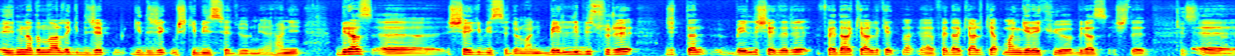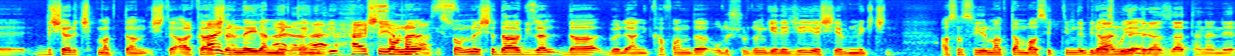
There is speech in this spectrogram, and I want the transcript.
e, emin adımlarla gidecek gidecekmiş gibi hissediyorum yani. Hani biraz e, şey gibi hissediyorum. Hani belli bir süre cidden belli şeyleri fedakarlık etme yani fedakarlık yapman gerekiyor. Biraz işte Kesinlikle. e, dışarı çıkmaktan, işte arkadaşlarınla Aynen, eğlenmekten aynen. gibi. Her- her şeyi sonra yapamazsın. sonra işte daha güzel, daha böyle hani kafanda oluşturduğun geleceği yaşayabilmek için. Aslında sıyırmaktan bahsettiğimde biraz ben bu de yani. biraz zaten hani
